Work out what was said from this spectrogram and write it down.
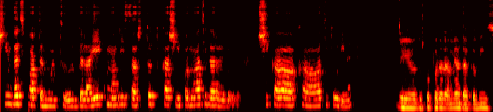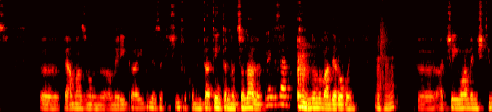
și înveți foarte mult uh, de la ei, cum am zis, atât ca și informații, dar și ca, ca atitudine. E, după părerea mea, dacă vinzi uh, pe Amazon America, e bine să fii și într-o comunitate internațională. Exact. nu numai de români. Uh-huh. Că acei oameni știu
